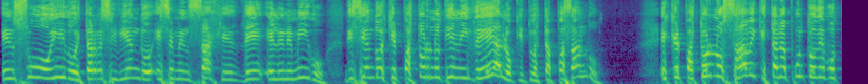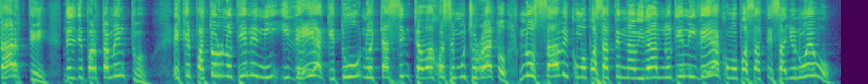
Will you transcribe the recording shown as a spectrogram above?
en su oído está recibiendo ese mensaje del enemigo, diciendo es que el pastor no tiene idea lo que tú estás pasando. Es que el pastor no sabe que están a punto de votarte del departamento. Es que el pastor no tiene ni idea que tú no estás sin trabajo hace mucho rato. No sabe cómo pasaste en Navidad. No tiene idea cómo pasaste ese año nuevo.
